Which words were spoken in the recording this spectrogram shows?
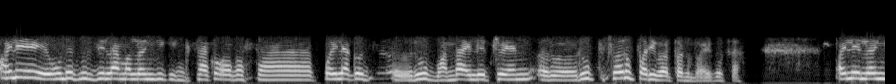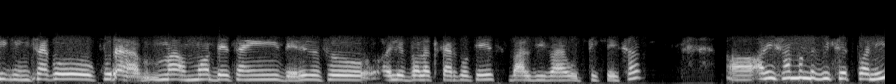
अहिले उदयपुर जिल्लामा लैङ्गिक हिंसाको अवस्था पहिलाको रूपभन्दा अहिले ट्रेन्ड रूप स्वरूप परिवर्तन भएको छ। अहिले लैङ्गिक हिंसाको कुरामा मध्ये चाहिँ धेरै जसो अहिले बलात्कारको केस बाल विवाह उत्तिकै छ। अनि सम्बन्ध विच्छेद पनि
